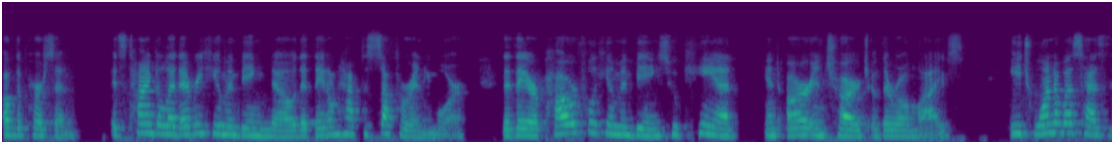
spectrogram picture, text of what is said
of the person. It's time to let every human being know that they don't have to suffer anymore, that they are powerful human beings who can and are in charge of their own lives. Each one of us has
